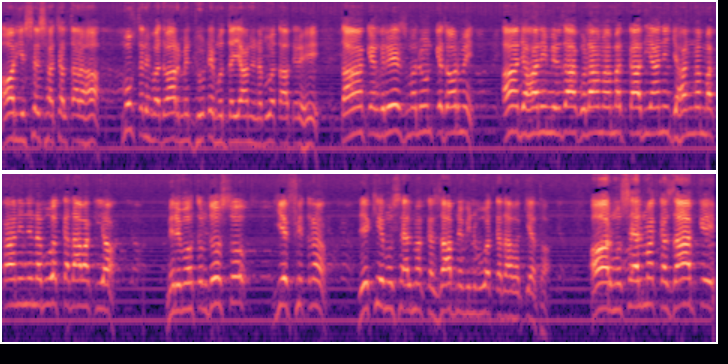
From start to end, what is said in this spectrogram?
اور یہ سلسلہ چلتا رہا، مختلف ادوار میں جھوٹے مدعیان نبوت آتے رہے تاکہ انگریز ملون کے دور میں آ جہانی مرزا غلام احمد قادیانی جہنم مکانی نے نبوت کا دعویٰ کیا۔ میرے محترم دوستو، یہ فتنہ، دیکھیے مسلمہ کذاب نے بھی نبوت کا دعویٰ کیا تھا۔ اور مسلمہ کذاب کے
